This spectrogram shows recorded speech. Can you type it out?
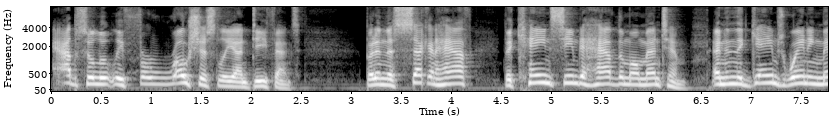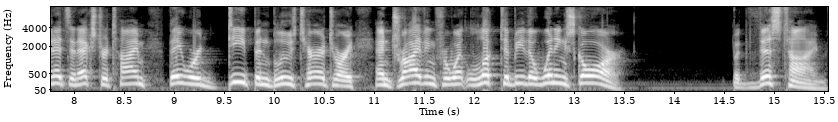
absolutely ferociously on defense. But in the second half, the Canes seemed to have the momentum, and in the game's waning minutes and extra time, they were deep in Blues territory and driving for what looked to be the winning score. But this time,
